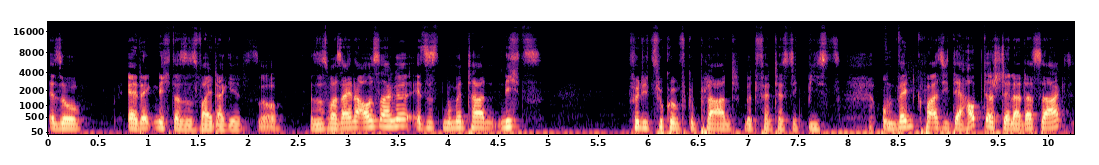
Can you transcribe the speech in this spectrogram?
also, er denkt nicht, dass es weitergeht. So. Also, das war seine Aussage. Es ist momentan nichts für die Zukunft geplant mit Fantastic Beasts. Und wenn quasi der Hauptdarsteller das sagt,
